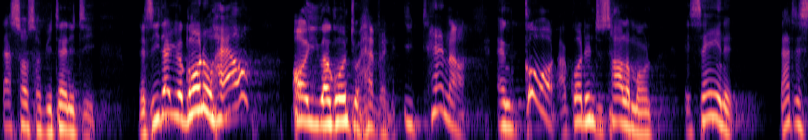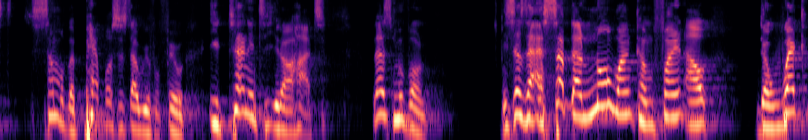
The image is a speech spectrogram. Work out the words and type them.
that source of eternity. It's either you're going to hell or you are going to heaven, eternal. And God, according to Solomon, is saying it. That is some of the purposes that we fulfill. Eternity in our hearts. Let's move on. He says that except that no one can find out the work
